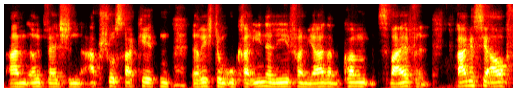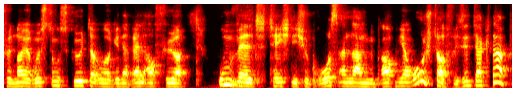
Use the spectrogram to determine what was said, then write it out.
an irgendwelchen Abschussraketen Richtung Ukraine liefern, ja, dann kommen Zweifel. Die Frage ist ja auch für neue Rüstungsgüter oder generell auch für umwelttechnische Großanlagen. Wir brauchen ja Rohstoffe, die sind ja knapp.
